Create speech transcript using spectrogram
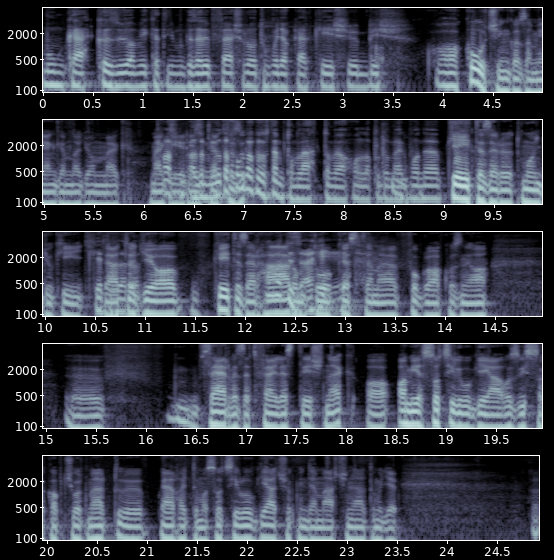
munkák közül, amiket így az előbb felsoroltunk, vagy akár később is? A coaching az, ami engem nagyon meg, megérintett. Az, az amióta foglalkozott, nem tudom, láttam-e a honlapodon, megvan-e? 2005 mondjuk így. 2005. Tehát, hogy a 2003-tól kezdtem el foglalkozni a ö, szervezetfejlesztésnek, a, ami a szociológiához visszakapcsolt, mert ö, elhagytam a szociológiát, sok minden más csináltam, ugye a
